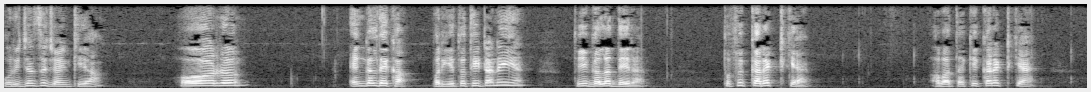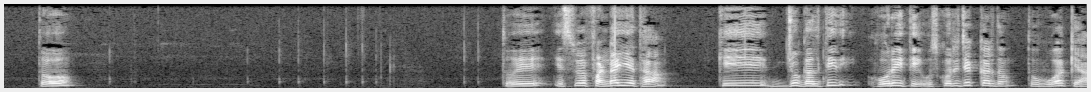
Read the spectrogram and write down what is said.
ओरिजिन से ज्वाइन किया और एंगल देखा पर ये तो थीटा नहीं है तो ये गलत दे रहा है तो फिर करेक्ट क्या है अब आता है कि करेक्ट क्या है तो तो ये इसमें फंडा ये था कि जो गलती हो रही थी उसको रिजेक्ट कर दो तो हुआ क्या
